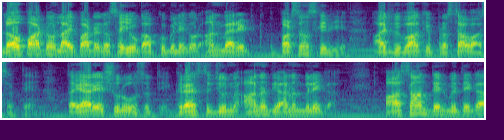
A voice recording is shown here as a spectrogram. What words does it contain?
लव पार्टनर लाइफ पार्टनर का सहयोग आपको मिलेगा और अनमैरिड पर्सन के लिए आज विवाह के प्रस्ताव आ सकते हैं। तैयारियाँ शुरू हो सकती है। गृहस्थ जीवन में आनंद ही आनंद मिलेगा। आसान दिन बीतेगा।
